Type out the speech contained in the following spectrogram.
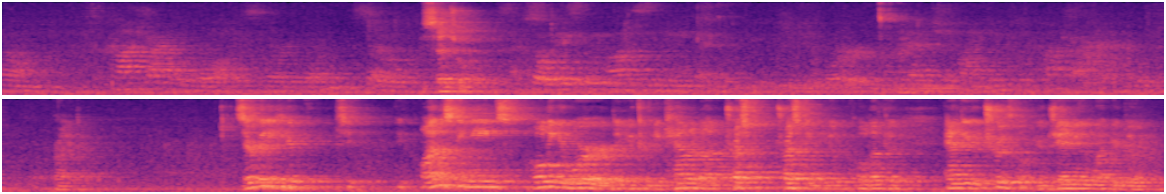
um, contract law is very important, so, Essential. so basically honesty means that you keep your word, and you find your contract. Right. Does everybody hear? See, honesty means holding your word that you can be counted on, trust, trusting you hold up to, and that you're truthful, you're genuine in what you're doing.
